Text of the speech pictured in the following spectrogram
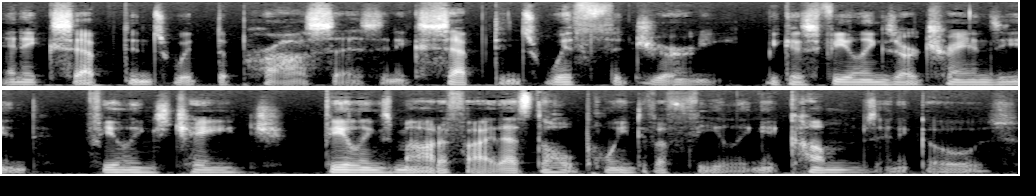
an acceptance with the process, an acceptance with the journey. Because feelings are transient, feelings change. Feelings modify. That's the whole point of a feeling. It comes and it goes.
